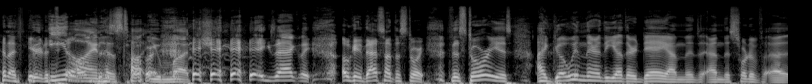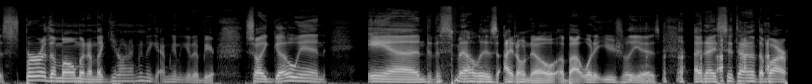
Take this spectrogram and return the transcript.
And I'm here The to E-line has taught you much. exactly. Okay, that's not the story. The story is I go in there the other day on the on the sort of uh, spur of the moment. I'm like, you know what? I'm gonna I'm gonna get a beer. So I go in, and the smell is I don't know about what it usually is, and I sit down at the bar.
